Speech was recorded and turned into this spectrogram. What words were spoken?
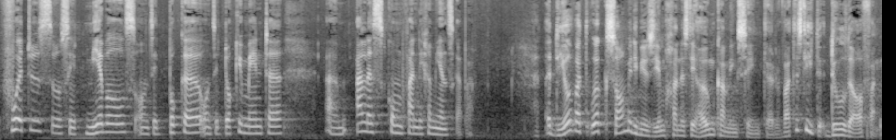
foto's, ons het meubels, ons het boeke, ons het dokumente. Um, alles kom van die gemeenskap af. 'n Deel wat ook saam met die museum gaan is die Homecoming Center. Wat is die doel daarvan?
